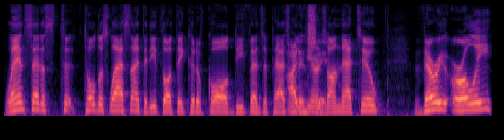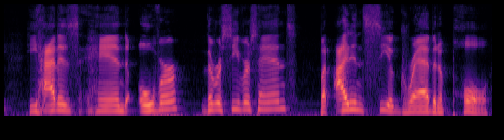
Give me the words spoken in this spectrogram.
Lance said us, t- told us last night that he thought they could have called defensive pass I didn't see interference on that too. Very early, he had his hand over the receiver's hand, but I didn't see a grab and a pull,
